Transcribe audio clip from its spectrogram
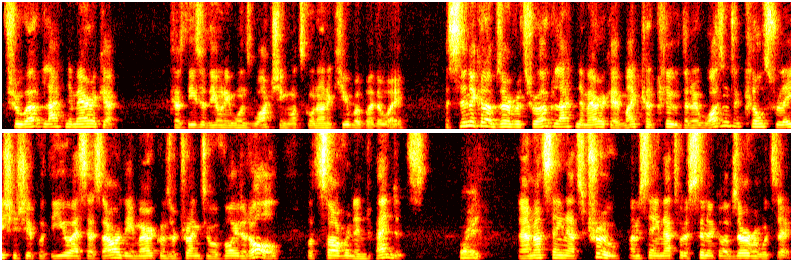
throughout Latin America, because these are the only ones watching what's going on in Cuba, by the way. A cynical observer throughout Latin America might conclude that it wasn't a close relationship with the USSR the Americans were trying to avoid at all, but sovereign independence. right. Now, I'm not saying that's true. I'm saying that's what a cynical observer would say.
